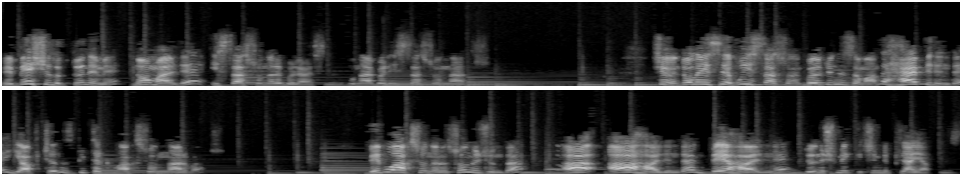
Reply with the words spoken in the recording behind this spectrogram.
Ve 5 yıllık dönemi normalde istasyonlara bölersiniz. Bunlar böyle istasyonlardır. Şimdi dolayısıyla bu istasyonu böldüğünüz zaman da her birinde yapacağınız bir takım aksiyonlar var. Ve bu aksiyonların sonucunda A, A halinden B haline dönüşmek için bir plan yaptınız.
